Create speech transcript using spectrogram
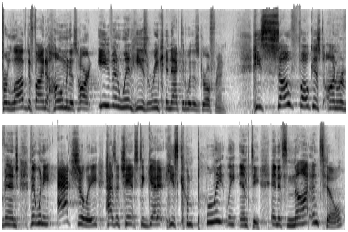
for love to find a home in his heart, even when he's reconnected with his girlfriend. He's so focused on revenge that when he actually has a chance to get it, he's completely empty. And it's not until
